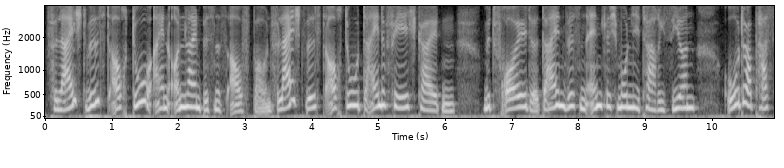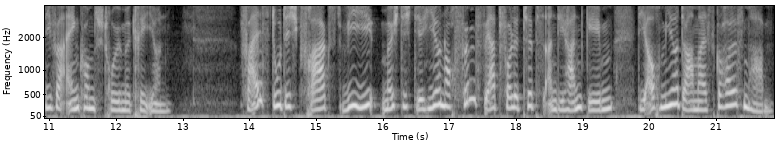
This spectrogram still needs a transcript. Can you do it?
Vielleicht willst auch du ein Online-Business aufbauen. Vielleicht willst auch du deine Fähigkeiten mit Freude, dein Wissen endlich monetarisieren oder passive Einkommensströme kreieren. Falls du dich fragst, wie, möchte ich dir hier noch fünf wertvolle Tipps an die Hand geben, die auch mir damals geholfen haben.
